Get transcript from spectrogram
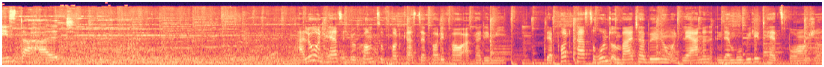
Nächster Halt. Hallo und herzlich willkommen zum Podcast der VDV Akademie. Der Podcast rund um Weiterbildung und Lernen in der Mobilitätsbranche.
